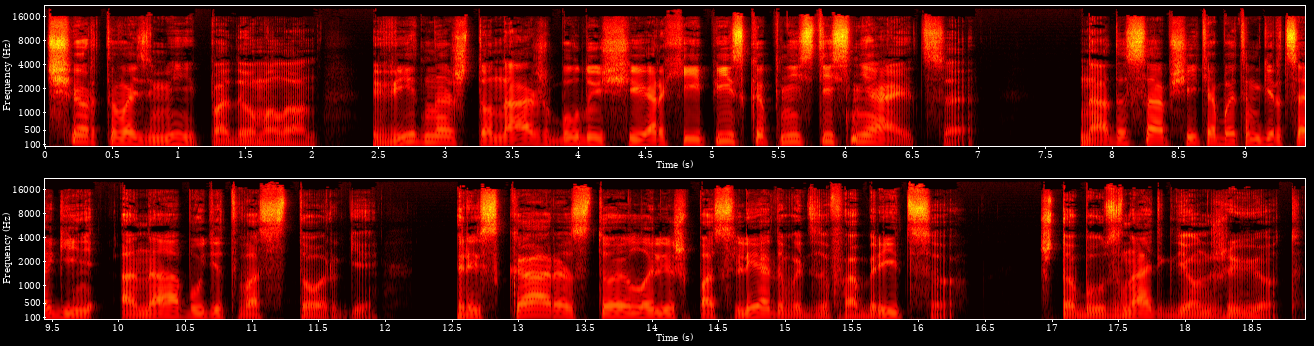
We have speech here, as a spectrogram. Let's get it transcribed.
«Черт возьми», — подумал он, — «видно, что наш будущий архиепископ не стесняется. Надо сообщить об этом герцогине, она будет в восторге». Рискара стоило лишь последовать за Фабрицо, чтобы узнать, где он живет.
